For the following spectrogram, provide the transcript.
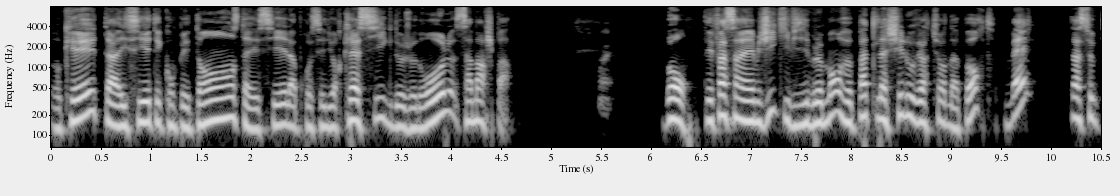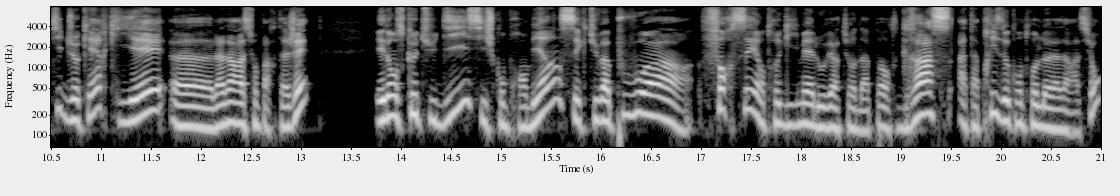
Ok, tu as essayé tes compétences, tu as essayé la procédure classique de jeu de rôle, ça marche pas. Ouais. Bon, tu es face à un MJ qui visiblement veut pas te lâcher l'ouverture de la porte, mais tu as ce petit joker qui est euh, la narration partagée. Et dans ce que tu dis, si je comprends bien, c'est que tu vas pouvoir forcer, entre guillemets, l'ouverture de la porte grâce à ta prise de contrôle de la narration,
